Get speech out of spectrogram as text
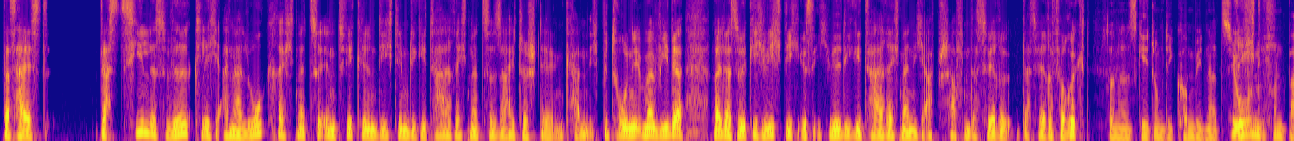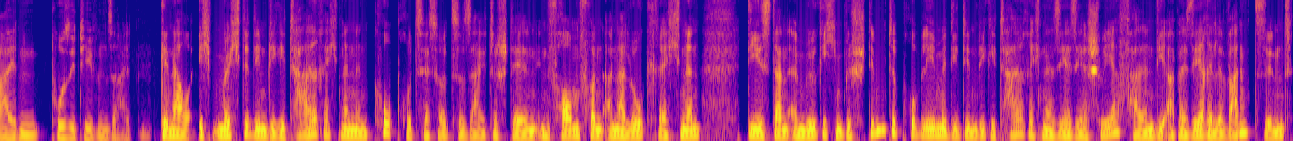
Das heißt, das Ziel ist wirklich, Analogrechner zu entwickeln, die ich dem Digitalrechner zur Seite stellen kann. Ich betone immer wieder, weil das wirklich wichtig ist, ich will Digitalrechner nicht abschaffen. Das wäre, das wäre verrückt. Sondern es geht um die Kombination Richtig. von beiden positiven Seiten. Genau. Ich möchte dem Digitalrechner einen Coprozessor zur Seite stellen in Form von Analogrechnern, die es dann ermöglichen, bestimmte Probleme, die dem Digitalrechner sehr, sehr schwer fallen, die aber sehr relevant sind,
